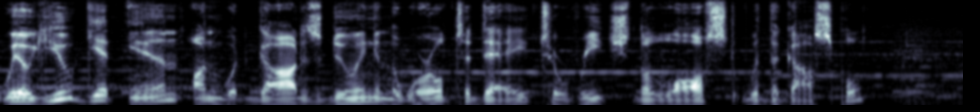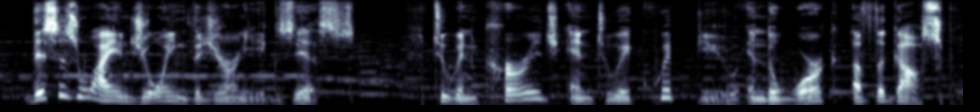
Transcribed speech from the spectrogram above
Will you get in on what God is doing in the world today to reach the lost with the gospel? This is why enjoying the journey exists to encourage and to equip you in the work of the gospel.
